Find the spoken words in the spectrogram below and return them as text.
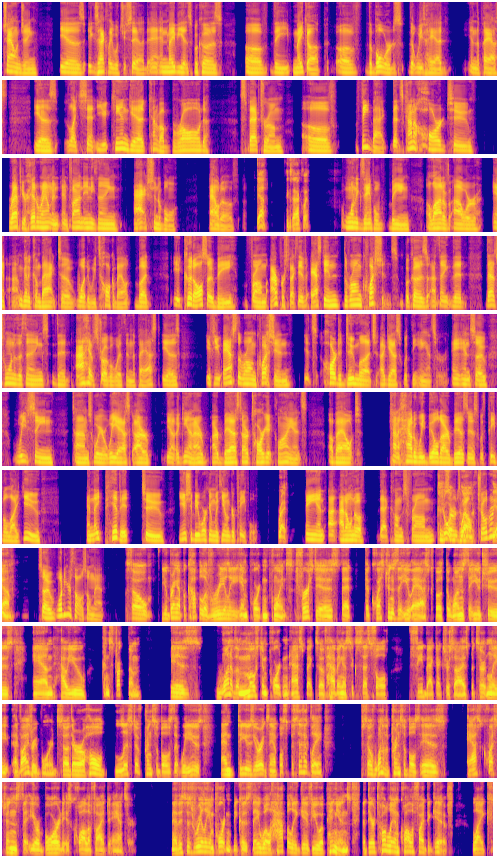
challenging is exactly what you said. And maybe it's because of the makeup of the boards that we've had in the past is like you said, you can get kind of a broad spectrum of feedback that's kind of hard to wrap your head around and, and find anything actionable out of. Yeah, exactly. One example being a lot of our, and I'm going to come back to what do we talk about, but it could also be from our perspective asking the wrong questions because I think that that's one of the things that I have struggled with in the past is if you ask the wrong question, it's hard to do much, I guess, with the answer. And, and so we've seen times where we ask our, you know, again, our, our best, our target clients about kind of how do we build our business with people like you. And they pivot to, you should be working with younger people. Right. And I, I don't know if that comes from concerns sure. well, about children. Yeah. So, what are your thoughts on that? So, you bring up a couple of really important points. First is that the questions that you ask, both the ones that you choose and how you construct them, is one of the most important aspects of having a successful feedback exercise, but certainly advisory board. So there are a whole list of principles that we use. And to use your example specifically, so, one of the principles is ask questions that your board is qualified to answer. Now, this is really important because they will happily give you opinions that they're totally unqualified to give, like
